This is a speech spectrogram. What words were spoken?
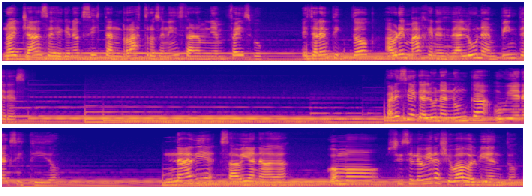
No hay chances de que no existan rastros en Instagram ni en Facebook. Estará en TikTok, habrá imágenes de Aluna en Pinterest. Parecía que Aluna nunca hubiera existido. Nadie sabía nada, como si se le hubiera llevado el viento.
